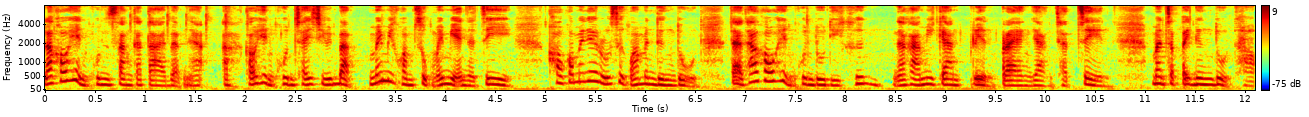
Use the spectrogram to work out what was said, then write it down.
แล้วเขาเห็นคุณสังกะตายแบบเนี้ยอะเขาเห็นคุณใช้ชีวิตแบบไม่มีความสุขไม่มี energy เขาก็ไม่ได้รู้สึกว่ามันดึงดูด แต่ถ้าเขาเห็นคุณดูดีขึ้นนะคะ มีการเปลี่ยนแปลงอย่างชัดเจน มันจะไปดึงดูดเขา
